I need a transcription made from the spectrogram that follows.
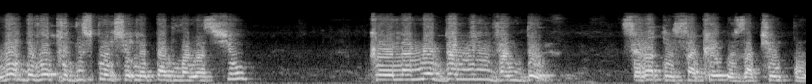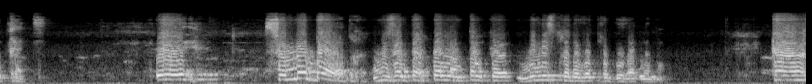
lors de votre discours sur l'état de la nation, que l'année 2022 sera consacrée aux actions concrètes. Et ce mot d'ordre nous interpelle en tant que ministre de votre gouvernement. Car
